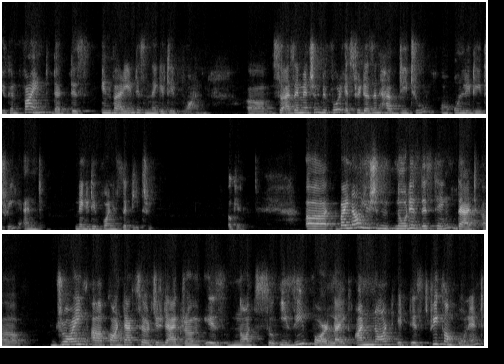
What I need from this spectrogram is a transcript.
you can find that this invariant is negative one. Um, so as I mentioned before, S3 doesn't have D2, only D3, and negative one is the D3. Okay. Uh, by now you should notice this thing that uh, drawing a contact surgery diagram is not so easy for like unknot, it is three component.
